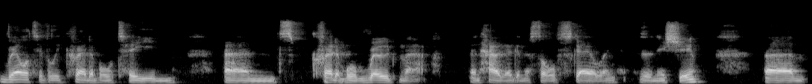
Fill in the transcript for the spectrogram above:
relatively credible team and credible roadmap and how they're going to solve scaling as an issue. Um,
